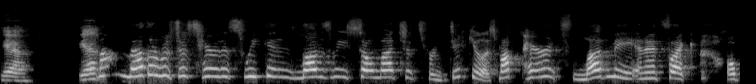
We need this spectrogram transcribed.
Yeah. Yeah. My mother was just here this weekend, loves me so much. It's ridiculous. My parents love me. And it's like, oh,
